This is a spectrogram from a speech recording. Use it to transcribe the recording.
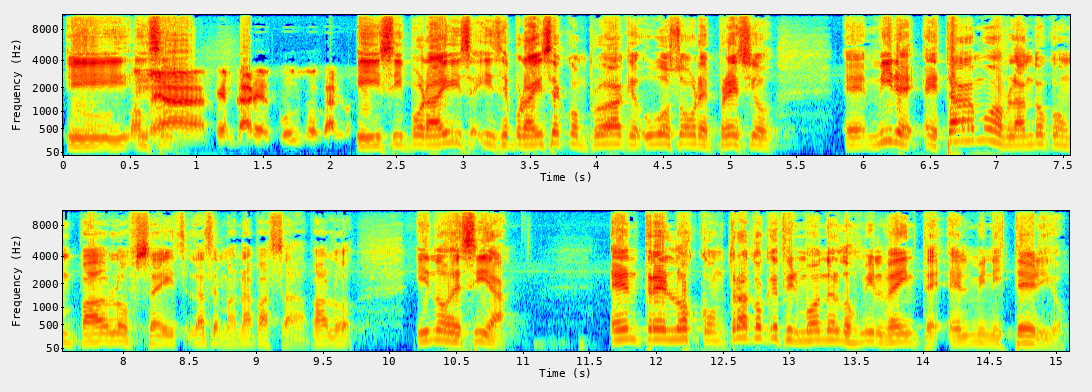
Y, no, me va a temblar el pulso, Carlos. Y si por ahí, y si por ahí se comprueba que hubo sobreprecios eh, mire, estábamos hablando con Pablo Seitz la semana pasada, Pablo, y nos decía, entre los contratos que firmó en el 2020 el ministerio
